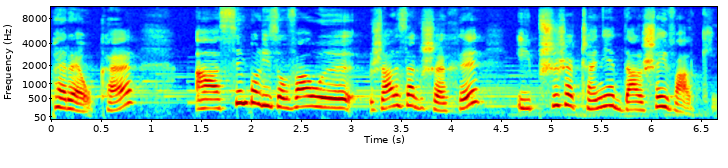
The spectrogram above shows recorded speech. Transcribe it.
perełkę, a symbolizowały żal za grzechy i przyrzeczenie dalszej walki.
